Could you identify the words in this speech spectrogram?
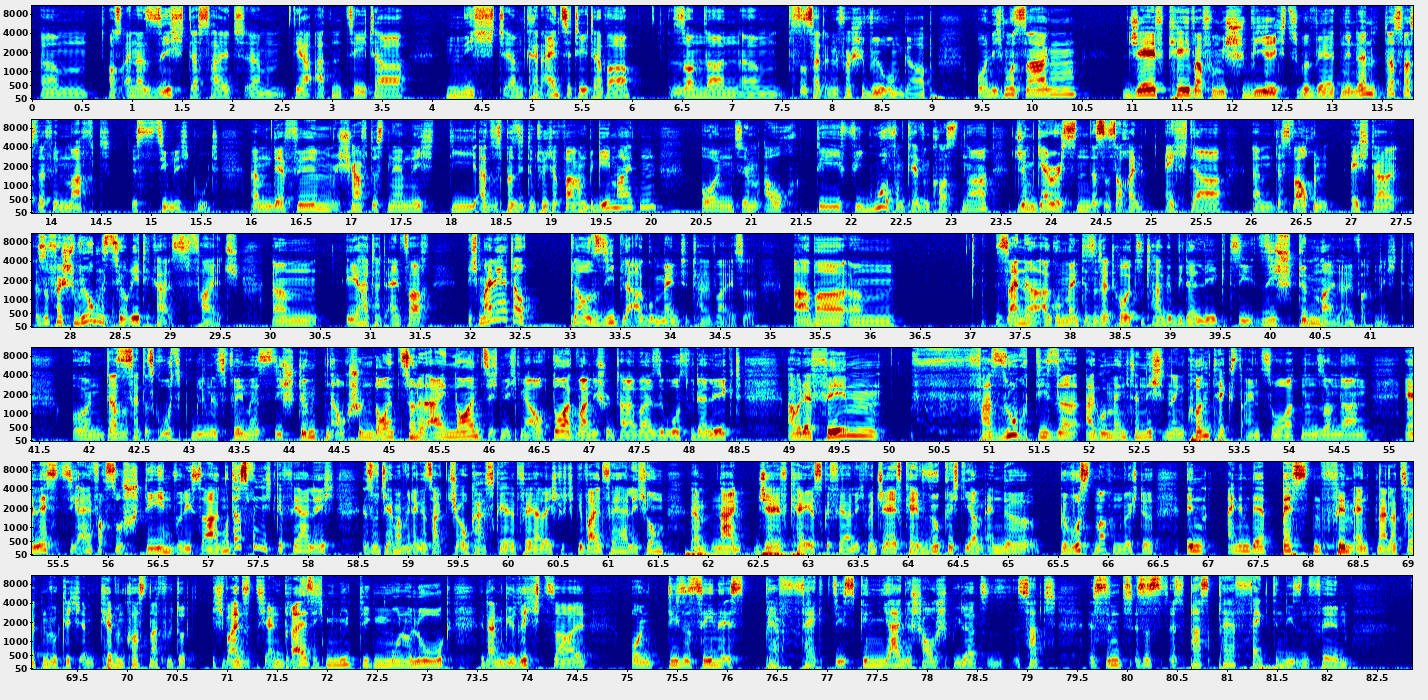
ähm, aus einer Sicht, dass halt ähm, der Attentäter nicht ähm, kein Einzeltäter war, sondern ähm, dass es halt eine Verschwörung gab. Und ich muss sagen, JFK war für mich schwierig zu bewerten, denn das, was der Film macht, ist ziemlich gut. Ähm, der Film schafft es nämlich, die, also es basiert natürlich auf wahren Begebenheiten und ähm, auch die Figur von Kevin Costner, Jim Garrison, das ist auch ein echter, ähm, das war auch ein echter, also Verschwörungstheoretiker ist falsch. Ähm, er hat halt einfach, ich meine, er hatte auch plausible Argumente teilweise, aber ähm, seine Argumente sind halt heutzutage widerlegt. Sie, sie stimmen halt einfach nicht. Und das ist halt das große Problem des Filmes. Sie stimmten auch schon 1991 nicht mehr. Auch dort waren die schon teilweise groß widerlegt. Aber der Film versucht diese Argumente nicht in den Kontext einzuordnen, sondern er lässt sie einfach so stehen, würde ich sagen. Und das finde ich gefährlich. Es wird ja immer wieder gesagt, Joker ist gefährlich durch die Gewaltverherrlichung. Ähm, nein, JFK ist gefährlich, weil JFK wirklich die am Ende bewusst machen möchte. In einem der besten Filmenden aller Zeiten, wirklich. Ähm, Kevin Costner führt dort, ich weiß es nicht, einen 30-minütigen Monolog in einem Gerichtssaal. Und diese Szene ist perfekt. Sie ist genial geschauspielert. Es hat, es sind, es ist, es passt perfekt in diesen Film.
